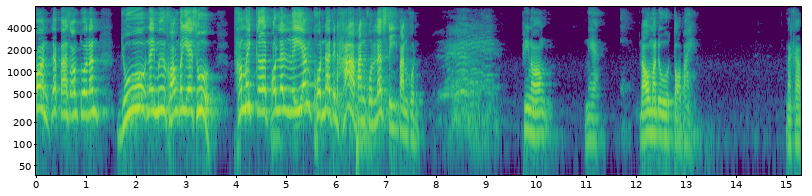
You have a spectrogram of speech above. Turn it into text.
ก้อนและปลาสองตัวนั้น อยู่ในมือของพระเยซูทำให้เกิดผลและเลี้ยงคนได้เป็นห้าพันคนและสี่พันคน พี่น้องเนี่ยเรามาดูต่อไปนะครับ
